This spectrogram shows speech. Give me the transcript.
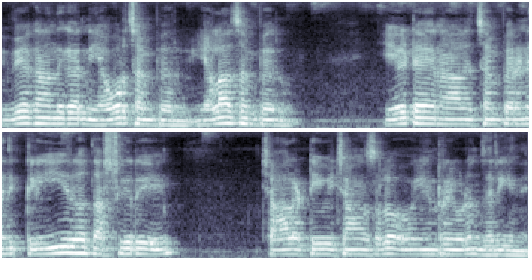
వివేకానంద గారిని ఎవరు చంపారు? ఎలా చంపారు? ఏ టైం చంపారు అనేది క్లియర్గా దస్తగిరి చాలా టీవీ ఛానల్స్లో ఇంటర్వ్యూ ఇవ్వడం జరిగింది.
